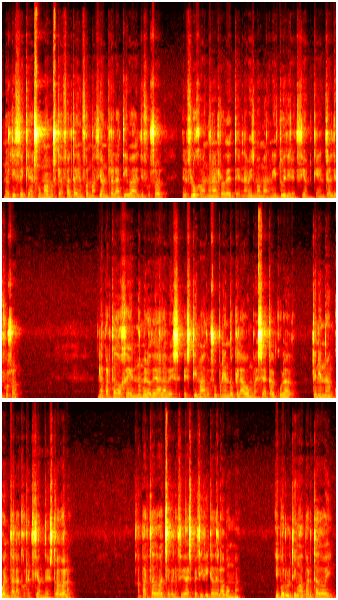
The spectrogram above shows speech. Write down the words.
nos dice que asumamos que a falta de información relativa al difusor, el flujo abandona el rodete en la misma magnitud y dirección que entra el difusor. El apartado G, el número de álabes estimado suponiendo que la bomba se ha calculado teniendo en cuenta la corrección de esto Apartado H, velocidad específica de la bomba. Y por último, apartado I,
